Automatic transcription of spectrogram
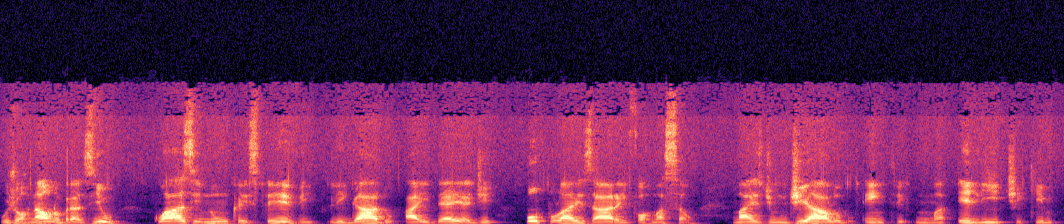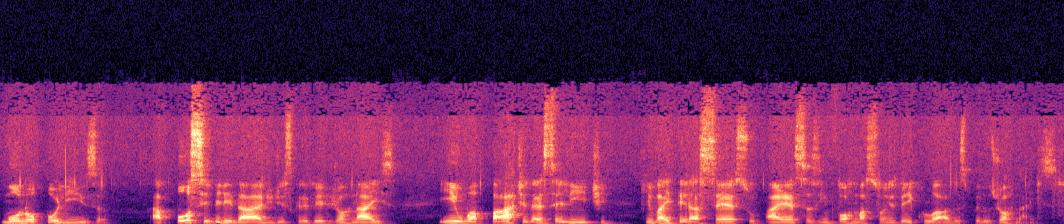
o jornal no Brasil quase nunca esteve ligado à ideia de popularizar a informação, mas de um diálogo entre uma elite que monopoliza a possibilidade de escrever jornais e uma parte dessa elite que vai ter acesso a essas informações veiculadas pelos jornais.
